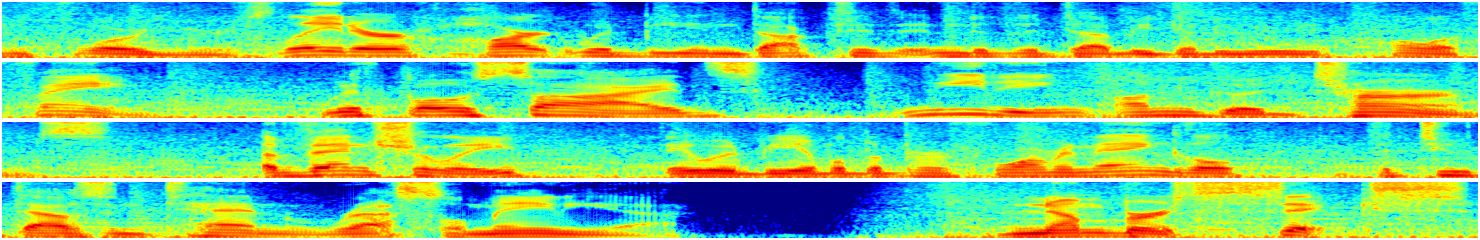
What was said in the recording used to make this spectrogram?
and four years later, Hart would be inducted into the WWE Hall of Fame, with both sides meeting on good terms. Eventually, they would be able to perform an angle at the 2010 WrestleMania. Number 6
